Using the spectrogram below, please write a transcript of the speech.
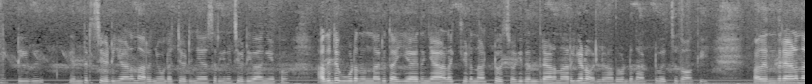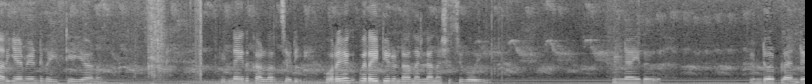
കിട്ടിയത് എന്തൊരു ചെടിയാണെന്ന് അറിഞ്ഞുകൂടാ. ചെടി നഴ്സറിന്ന് ചെടി വാങ്ങിയപ്പോൾ അതിന്റെ കൂടെ നിന്നൊരു തയ്യായത് ഞാൻ ഇളക്കിയിട്ട് നട്ട് വെച്ച് നോക്കി ഇത് എന്തിനാണെന്ന് അറിയണമല്ലോ. അതുകൊണ്ട് നട്ട് വെച്ച് നോക്കി. അപ്പോൾ അതെന്തിനാണെന്ന് അറിയാൻ വേണ്ടി വെയിറ്റ് ചെയ്യുകയാണ് പിന്നെ ഇത് കളർ ചെടി. കുറേ വെറൈറ്റിയിലുണ്ടായിരുന്ന എല്ലാം നശിച്ചു പോയി. പിന്നെ ഇത് ഇൻഡോർ പ്ലാന്റ്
